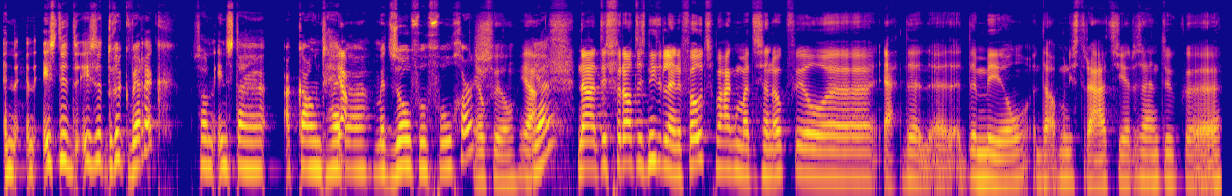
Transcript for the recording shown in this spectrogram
En, en is, dit, is het druk werk? Zo'n Insta-account hebben met zoveel volgers? Heel veel, ja. Ja? Nou, het is vooral, het is niet alleen de foto's maken, maar het zijn ook veel, ja, de, de, de mail, de administratie. Er zijn natuurlijk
